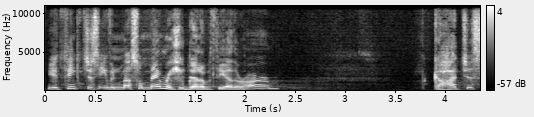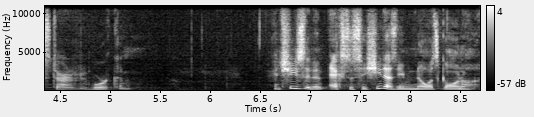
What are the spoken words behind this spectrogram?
You'd think just even muscle memory she'd done it with the other arm. God just started working and she's in an ecstasy. She doesn't even know what's going on.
